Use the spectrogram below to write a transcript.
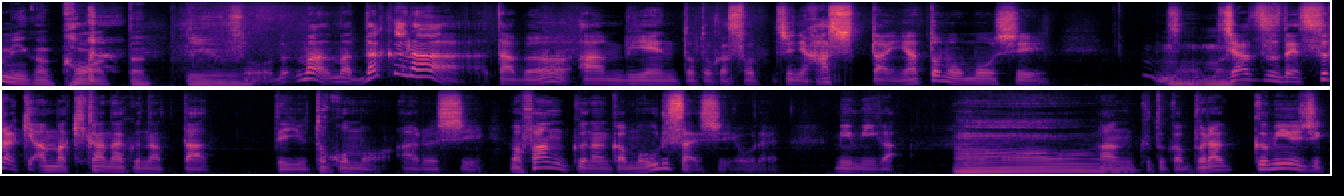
みが変わったっていう。そう。だまあまあ、だから、多分、アンビエントとかそっちに走ったんやとも思うし、まあジャズですらきあんま聞かなくなったっていうとこもあるし、まあ、ファンクなんかもううるさいし、俺、耳が。あフあ。ァンクとかブラックミュージッ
